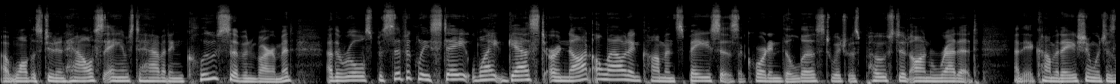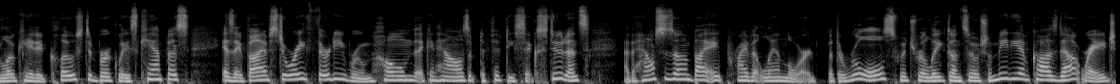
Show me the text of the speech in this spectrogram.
Uh, while the student house aims to have an inclusive environment, uh, the rules specifically state white guests are not allowed in common spaces, according to the list which was posted on Reddit. Uh, the accommodation, which is located close to Berkeley's campus, is a five story, 30 room home that can house up to 56 students. Uh, the house is owned by a private landlord, but the rules, which were leaked on social media, have caused outrage,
